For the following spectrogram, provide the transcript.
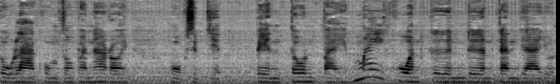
ตุลาคม 2567 เป็นต้นไปไม่ควรเกินเดือนกันยายน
